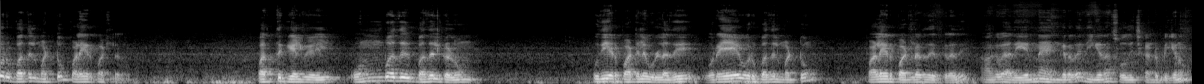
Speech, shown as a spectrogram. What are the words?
ஒரு பதில் மட்டும் பழைய ஏற்பாட்டில் இருக்கும் பத்து கேள்விகளில் ஒன்பது பதில்களும் புதிய ஏற்பாட்டில் உள்ளது. ஒரே ஒரு பதில் மட்டும் பழைய ஏற்பாட்டிலிருந்து இருக்கிறது. ஆகவே அது என்னங்கிறத நீங்கள் தான் சோதித்து கண்டுபிடிக்கணும்.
